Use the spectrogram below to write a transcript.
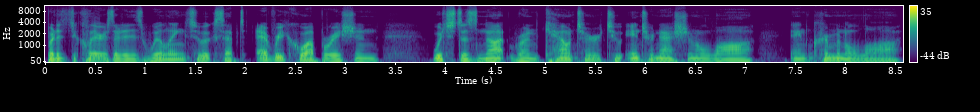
But it declares that it is willing to accept every cooperation which does not run counter to international law and criminal law,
